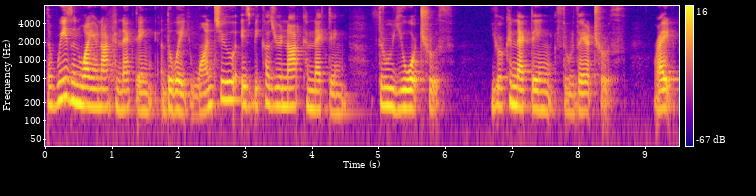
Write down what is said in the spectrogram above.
The reason why you're not connecting the way you want to is because you're not connecting through your truth. You're connecting through their truth right?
